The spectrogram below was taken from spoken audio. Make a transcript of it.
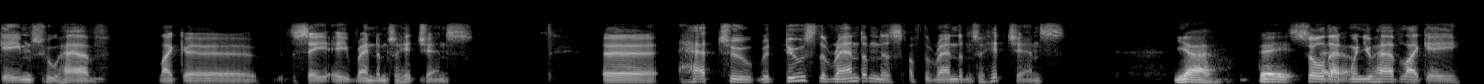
games who have like a, uh, say a random to hit chance uh, had to reduce the randomness of the random to hit chance yeah they so that uh, when you have like a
